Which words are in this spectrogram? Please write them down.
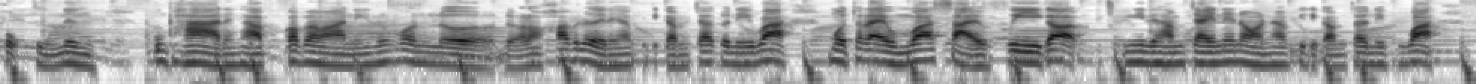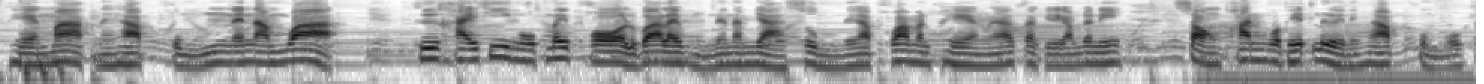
26ถึง1กุมภานะครับ ก็ประมาณนี้ทุกคนเออเดี๋ยวเราเข้าไปเลยนะครับ กิจกรรมเจ้าตัวนี้ว่าหมดเท่าไหร่ผมว่าสายฟรีก็มีทำใจแน่นอนครับ กิจกรรมเจ้านี้เพราะว่าแพงมากนะครับ ผมแนะนำว่า คือใครที่งบไม่พอหรือว่าอะไรผมแนะนำอย่าสุ่มนะครับเพราะว่ามันแพงนะครับจากกิจกรรมตัวนี้ 2,000 กว่าเพชรเลยนะครับ ผมโอเค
